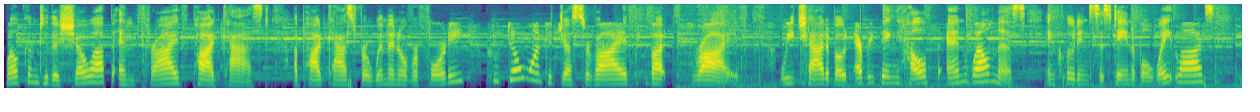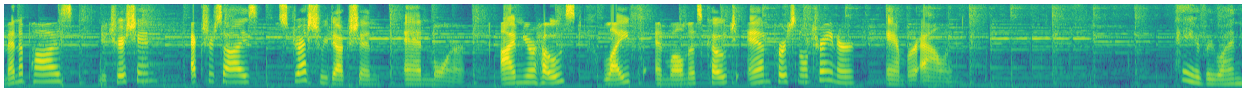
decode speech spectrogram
Welcome to the Show Up and Thrive podcast, a podcast for women over 40 who don't want to just survive, but thrive. We chat about everything health and wellness, including sustainable weight loss, menopause, nutrition, exercise, stress reduction, and more. I'm your host, life and wellness coach and personal trainer, Amber Allan. Hey everyone,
